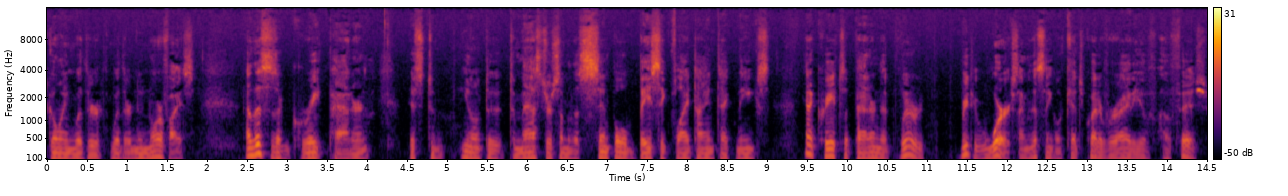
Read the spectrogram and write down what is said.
going with their with their new Norvise. Now, this is a great pattern. It's to you know to to master some of the simple basic fly tying techniques, and it creates a pattern that really works. I mean, this thing will catch quite a variety of, of fish.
